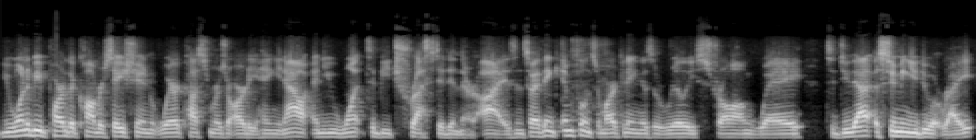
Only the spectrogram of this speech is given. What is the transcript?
you want to be part of the conversation where customers are already hanging out and you want to be trusted in their eyes. And so I think influencer marketing is a really strong way to do that, assuming you do it right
